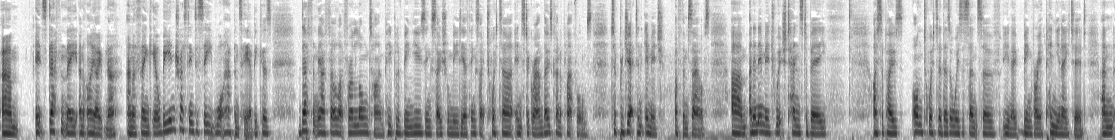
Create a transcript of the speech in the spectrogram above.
Um, it's definitely an eye opener, and I think it'll be interesting to see what happens here because definitely I feel like for a long time people have been using social media, things like Twitter, Instagram, those kind of platforms, to project an image of themselves, um, and an image which tends to be. I suppose on Twitter, there's always a sense of, you know, being very opinionated and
